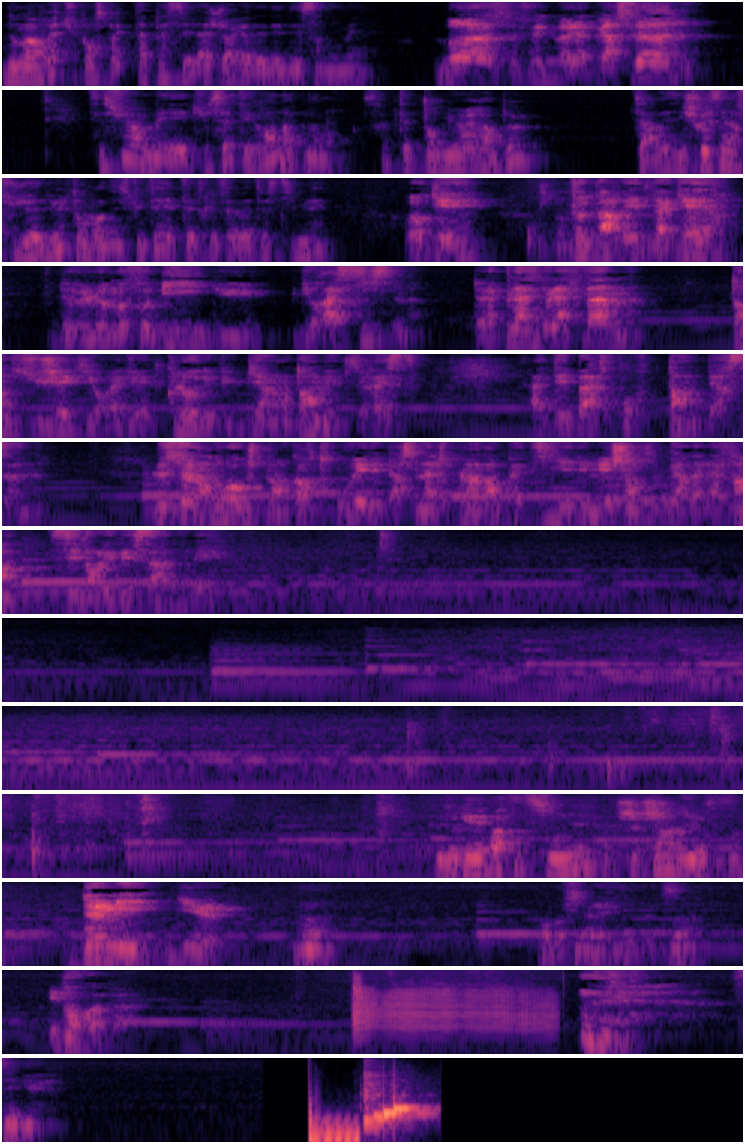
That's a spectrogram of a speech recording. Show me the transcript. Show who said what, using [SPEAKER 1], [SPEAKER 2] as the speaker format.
[SPEAKER 1] Non mais en vrai, tu penses pas que t'as passé l'âge de regarder des dessins animés?
[SPEAKER 2] Bah, ça fait de mal à personne.
[SPEAKER 1] C'est sûr, mais tu sais, t'es grand maintenant. Ce serait peut-être temps de mûrir un peu. Tiens, vas-y, choisis un sujet adulte, on va en discuter et peut-être que ça va te stimuler.
[SPEAKER 2] Ok, on peut parler de la guerre, de l'homophobie, du, du racisme, de la place de la femme. Tant de sujets qui auraient dû être clos depuis bien longtemps mais qui restent à débattre pour tant de personnes. Le seul endroit où je peux encore trouver des personnages pleins d'empathie et des méchants qui perdent à la fin, c'est dans les dessins animés.
[SPEAKER 1] Et donc elle est partie de son île pour chercher un dieu, c'est ça?
[SPEAKER 2] Demi-dieu.
[SPEAKER 1] Ouais. On va finir la vidéo comme ça.
[SPEAKER 2] Et pourquoi pas?
[SPEAKER 1] C'est mieux.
